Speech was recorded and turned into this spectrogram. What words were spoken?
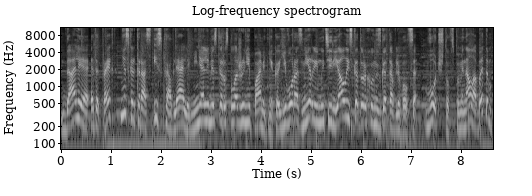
Далее этот проект несколько раз исправляли, меняли место расположения памятника, его размеры и материалы, из которых он изготавливался. Вот что вспоминал об этом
